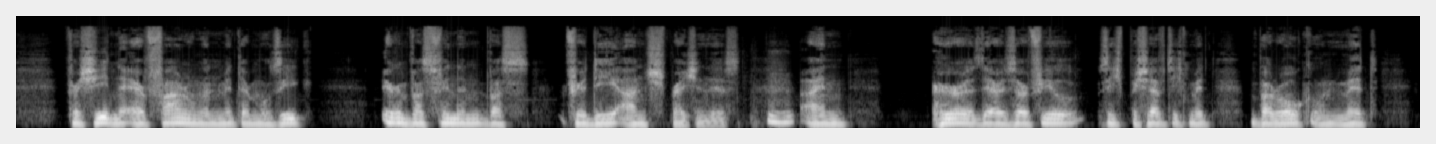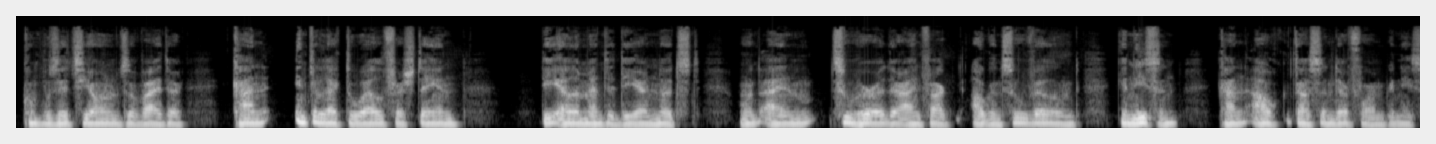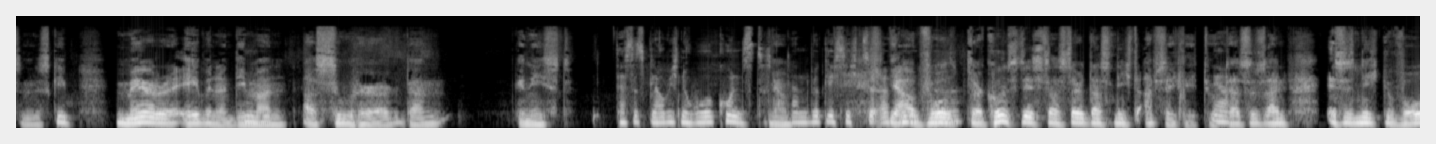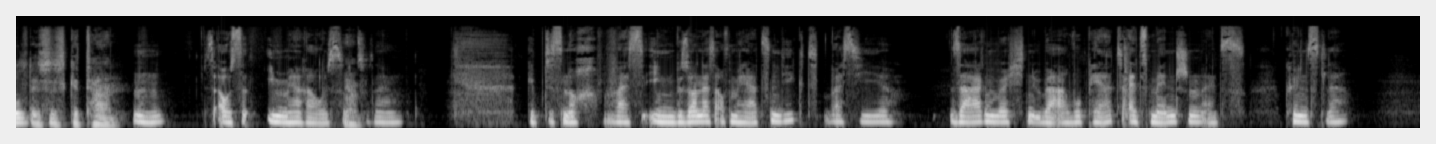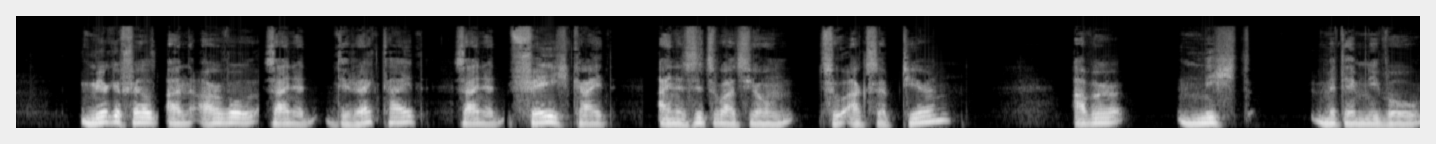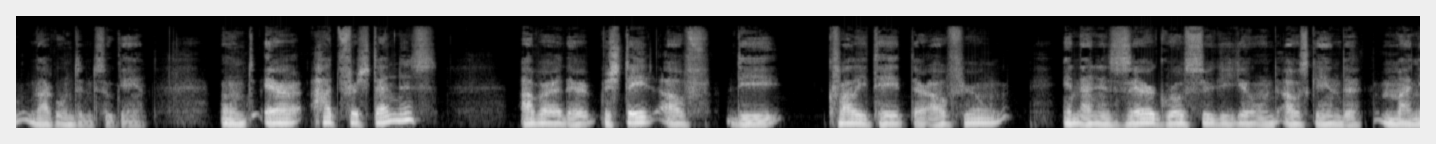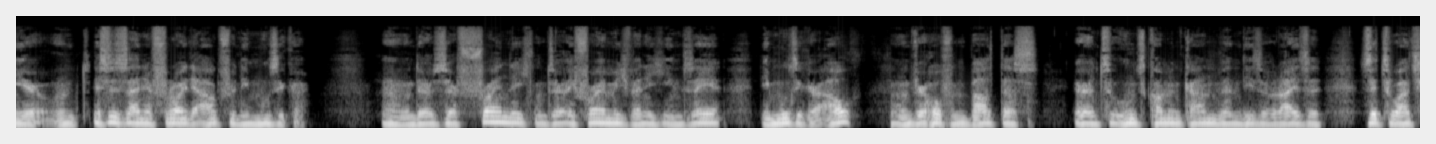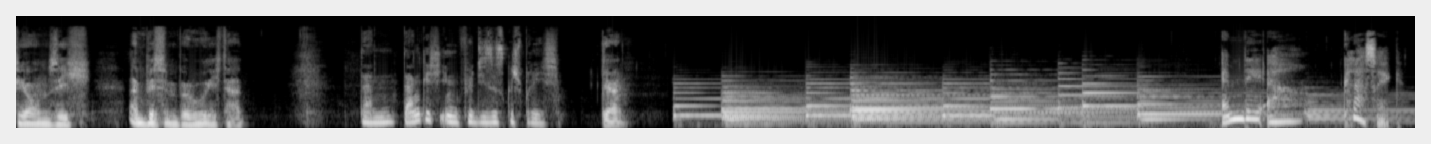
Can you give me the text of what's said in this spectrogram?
verschiedene Erfahrungen mit der Musik irgendwas finden, was für die ansprechend ist. Mhm. Ein höre, der sehr viel sich beschäftigt mit Barock und mit Komposition und so weiter, kann intellektuell verstehen die Elemente, die er nutzt. Und ein Zuhörer, der einfach Augen zu will und genießen, kann auch das in der Form genießen. Es gibt mehrere Ebenen, die mhm. man als Zuhörer dann genießt. Das ist, glaube ich, eine hohe Kunst, ja. dann wirklich sich zu öffnen. Ja, obwohl der Kunst ist, dass er das nicht absichtlich tut. Ja. Das ist ein, es ist nicht gewollt, es ist getan. Mhm. Es ist aus ihm heraus sozusagen. Ja. Gibt es noch, was Ihnen besonders auf dem Herzen liegt, was Sie sagen möchten über Arvo Pärt als Menschen, als Künstler? Mir gefällt an Arvo seine Direktheit, seine Fähigkeit, eine Situation zu akzeptieren, aber nicht mit dem Niveau nach unten zu gehen. Und er hat Verständnis, aber der besteht auf die Qualität der Aufführung in eine sehr großzügige und ausgehende Manier. Und es ist eine Freude auch für die Musiker. Und er ist sehr freundlich und sehr, ich freue mich, wenn ich ihn sehe, die Musiker auch. Und wir hoffen bald, dass er zu uns kommen kann, wenn diese Reisesituation sich ein bisschen beruhigt hat. Dann danke ich Ihnen für dieses Gespräch. Gern. MDR Classic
